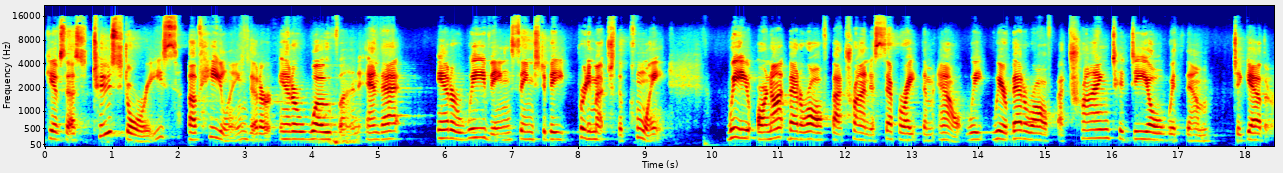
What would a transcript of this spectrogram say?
gives us two stories of healing that are interwoven, and that interweaving seems to be pretty much the point. We are not better off by trying to separate them out. We, we are better off by trying to deal with them together.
